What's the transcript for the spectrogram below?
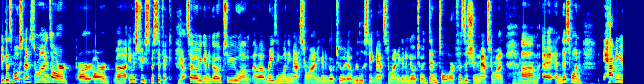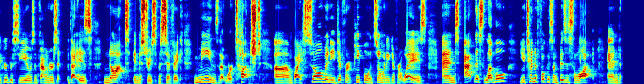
because most masterminds are are, are uh, industry specific. Yeah. So you're going to go to um, a raising money mastermind. You're going to go to a real estate mastermind. You're going to go to a dental or a physician mastermind. Um, and this one, having a group of CEOs and founders that is not industry specific means that we're touched um, by so many different people in so many different ways. And at this level, you tend to focus on business a lot, and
